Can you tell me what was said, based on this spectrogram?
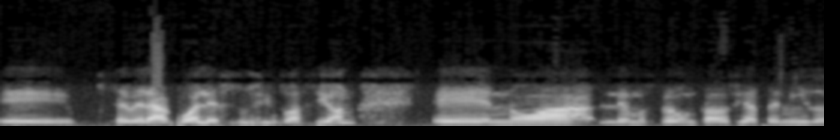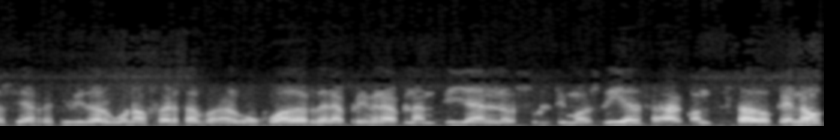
eh, se verá cuál es su situación. Eh, no le hemos preguntado si ha tenido, si ha recibido alguna oferta por algún jugador de la primera plantilla en los últimos días, ha contestado que no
